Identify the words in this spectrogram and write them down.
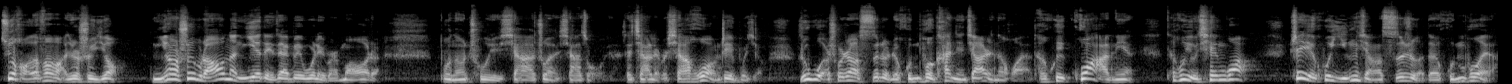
最好的方法就是睡觉。你要睡不着呢，你也得在被窝里边猫着，不能出去瞎转瞎走的，在家里边瞎晃这不行。如果说让死者的魂魄看见家人的话呀，他会挂念，他会有牵挂。这也会影响死者的魂魄呀，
